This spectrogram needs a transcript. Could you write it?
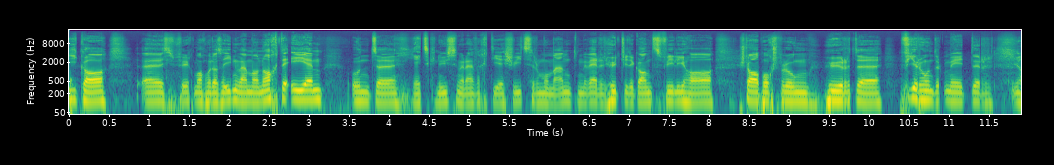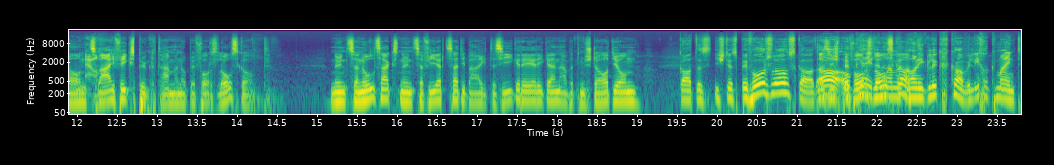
eingehen. Äh, vielleicht machen wir das irgendwann mal nach der EM. Und äh, jetzt geniessen wir einfach die Schweizer Momente. Wir werden heute wieder ganz viele haben. Stabhochsprung, Hürde, 400 Meter. Ja, und Ja. zwei Fixpunkte haben wir noch, bevor es losgeht. 1906, 1914, die beiden Siegerehrungen neben dem Stadion. Geht das, ist das bevor es losgeht? Das ist, bevor okay, es dann losgeht. Habe, habe ich Glück gehabt, weil ich habe gemeint,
